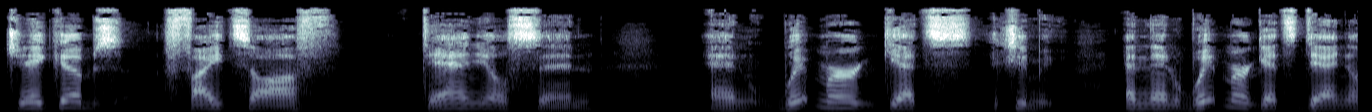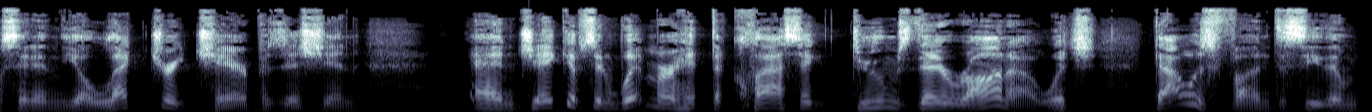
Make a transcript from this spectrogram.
Jacobs fights off Danielson, and Whitmer gets excuse me, and then Whitmer gets Danielson in the electric chair position, and Jacobs and Whitmer hit the classic Doomsday Rana, which that was fun to see them,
